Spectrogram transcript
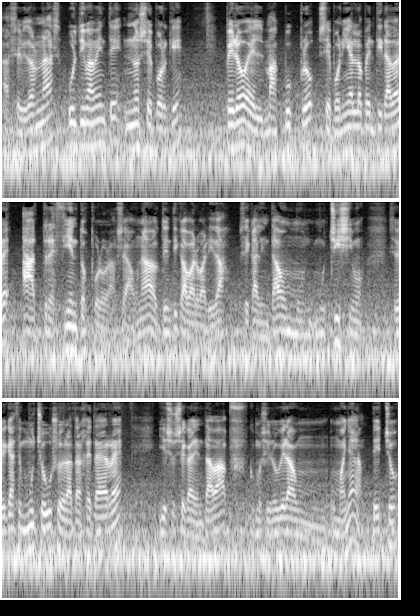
al servidor NAS, últimamente no sé por qué, pero el MacBook Pro se ponía en los ventiladores a 300 por hora, o sea, una auténtica barbaridad. Se calentaba muchísimo. Se ve que hace mucho uso de la tarjeta de red y eso se calentaba como si no hubiera un, mañana. De hecho,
